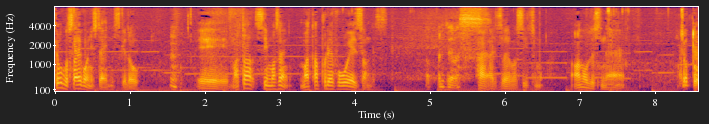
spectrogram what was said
今日の最後にしたいんですけど、うん。えーまたすいません。またプレフォーエイズさんです。ありがとうございます。はいありがとうございますいつも。あのですねちょっと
